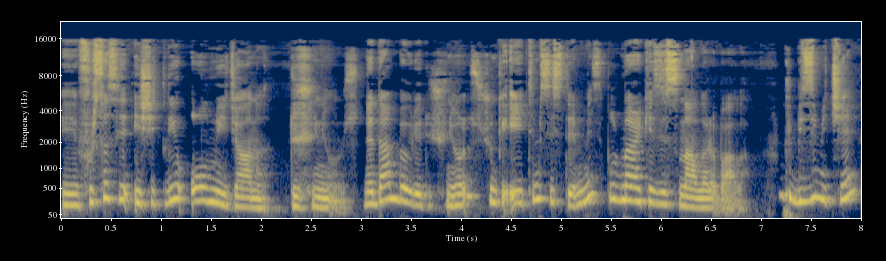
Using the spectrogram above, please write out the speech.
e, fırsat eşitliği olmayacağını düşünüyoruz. Neden böyle düşünüyoruz? Çünkü eğitim sistemimiz bu merkezi sınavlara bağlı. Çünkü bizim için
